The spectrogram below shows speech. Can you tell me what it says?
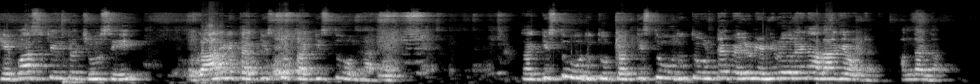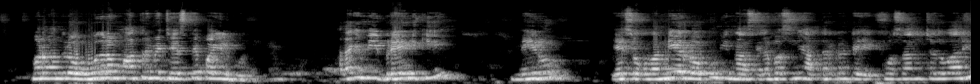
కెపాసిటీ ఏంటో చూసి గాలిని తగ్గిస్తూ తగ్గిస్తూ ఉండాలి. తగ్గిస్తూ ఊదుతూ తగ్గిస్తూ ఊదుతూ ఉంటే బెలూన్ ఎన్ని రోజులైనా అలాగే ఉంటుంది అందంగా. మనం అందులో ఊదడం మాత్రమే చేస్తే పగిలిపోతుంది. అలాగే మీ బ్రెయిన్కి మీరు ఎస్ ఒక వన్ ఇయర్ లోపు మీరు నా సిలబస్ని అందరికంటే ఎక్కువ సార్లు చదవాలి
